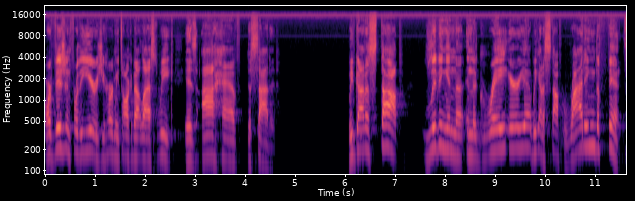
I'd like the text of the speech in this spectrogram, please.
Our vision for the year, as you heard me talk about last week, is I have decided. We've got to stop living in the, in the gray area. We got to stop riding the fence.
